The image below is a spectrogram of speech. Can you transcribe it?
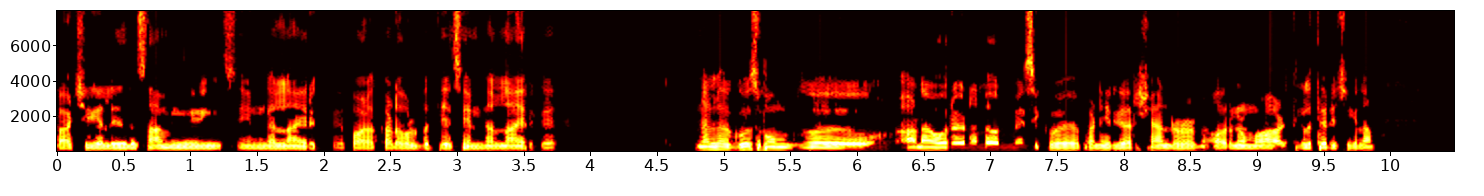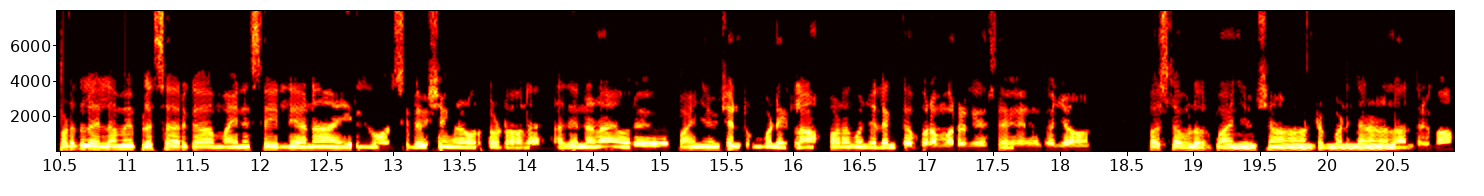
காட்சிகள் இதில் சாமி சீன்கள்லாம் இருக்குது கடவுள் பற்றிய சீன்கள்லாம் இருக்குது நல்ல கூஸ்பம் ஆன ஒரு நல்ல ஒரு மியூசிக் பண்ணியிருக்காரு ஷான் ரோடன் அவருக்கு நம்ம வாழ்த்துக்களை தெரிவிச்சுக்கலாம். படத்தில் எல்லாமே ப்ளஸ்ஸாக இருக்கா? மைனஸே இல்லையானா இருக்கு. ஒரு சில விஷயங்கள் ஒர்க் அவுட் ஆகல. அது என்னென்னா ஒரு பதினஞ்சு நிமிஷம் ட்ரிம் பண்ணிக்கலாம் படம் கொஞ்சம் லெங்க்த்தாக போகிற மாதிரி இருக்குது கொஞ்சம் ஃபர்ஸ்ட் ஆஃப் ஒரு பதினஞ்சு நிமிஷம் ட்ரிம் பண்ணியிருந்தா நல்லா இருந்திருக்கும்.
